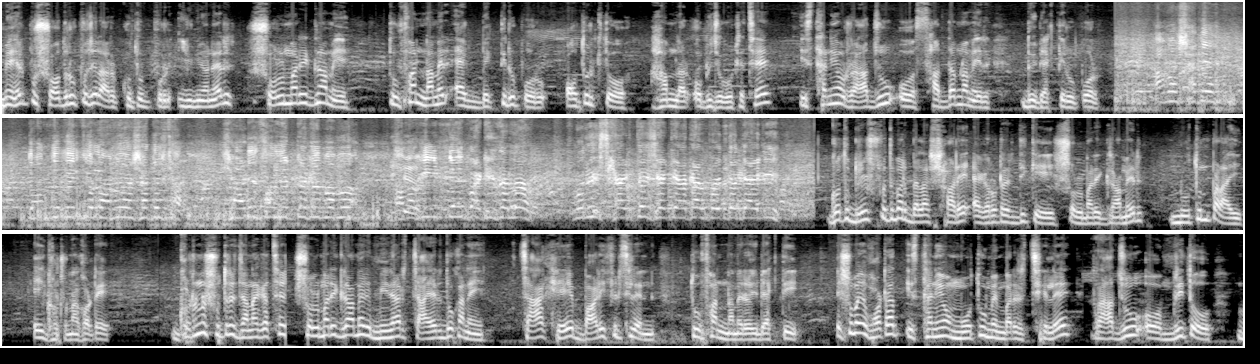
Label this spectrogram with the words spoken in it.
মেহেরপুর সদর উপজেলার কুতুবপুর ইউনিয়নের শোলমারি গ্রামে তুফান নামের এক ব্যক্তির উপর অতর্কিত হামলার অভিযোগ উঠেছে স্থানীয় রাজু ও সাদ্দাম নামের দুই ব্যক্তির উপর। আমার সাথে দ্বন্দ্ব করেছিল আমি ওর সাথে সাড়ে ছ লাখ টাকা পাবো। আমাকে ইন্ডিয়ায় পাঠিয়েছিল পুলিশ পর্যন্ত দেয়নি। গত বৃহস্পতিবার বেলা সাড়ে এগারোটার দিকে শোলমারি গ্রামের নতুন পাড়ায় এই ঘটনা ঘটে। ঘটনার সূত্রে জানা গেছে, শোলমারি গ্রামের মিনার চায়ের দোকানে চা খেয়ে বাড়ি ফিরছিলেন তুফান নামের ওই ব্যক্তি। এ সময় হঠাৎ স্থানীয় মতু মেম্বারের ছেলে, রাজু ও মৃত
